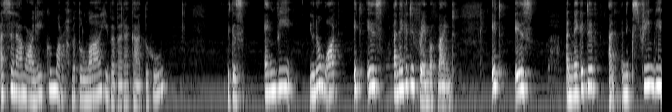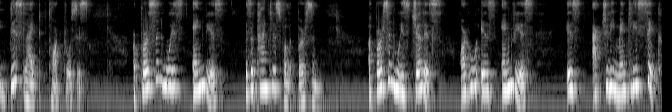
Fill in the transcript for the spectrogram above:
alaikum wa rahmatullahi wa barakatuhu. Because envy, you know what? It is a negative frame of mind. It is a negative and an extremely disliked thought process. A person who is envious is a thankless person. A person who is jealous or who is envious is actually mentally sick.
